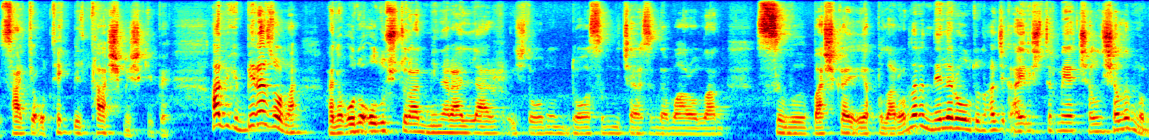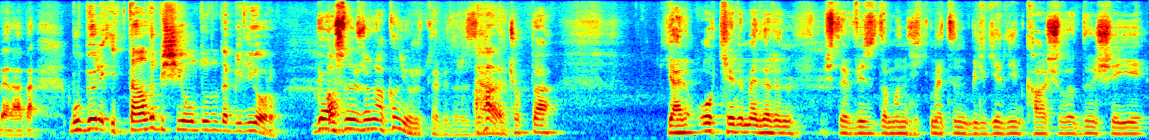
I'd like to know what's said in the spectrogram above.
sanki o tek bir taşmış gibi. Halbuki biraz ona hani onu oluşturan mineraller, işte onun doğasının içerisinde var olan sıvı, başka yapılar onların neler olduğunu azıcık ayrıştırmaya çalışalım mı beraber? Bu böyle iddialı bir şey olduğunu da biliyorum. Yo, aslında üzerine akıl yürütebiliriz. Yani Ha. çok da yani o kelimelerin işte wisdom'ın, hikmetin, bilgeliğin karşıladığı şeyi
